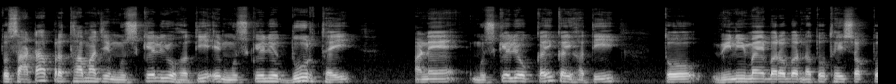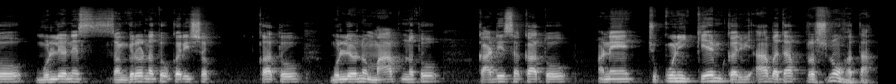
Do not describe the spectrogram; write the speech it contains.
તો સાટા પ્રથામાં જે મુશ્કેલીઓ હતી, એ મુશ્કેલીઓ દૂર થઈ અને મુશ્કેલીઓ કઈ કઈ હતી? તો વિનિમય બરાબર નહોતો થઈ શકતો, મૂલ્યને સંગ્રહ નહોતો કરી શકાતો, મૂલ્યોનો માપ નહોતો કાઢી શકાતો અને ચૂકવણી કેમ કરવી, આ બધા પ્રશ્નો હતા.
